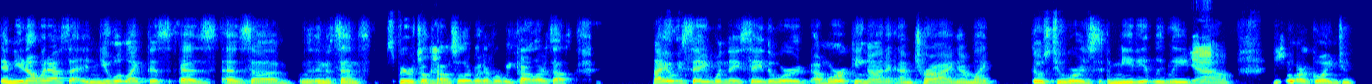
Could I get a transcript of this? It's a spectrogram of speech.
And you know what else? And you will like this as as um, in a sense, spiritual Mhm. counselor, whatever we call ourselves. I always say when they say the word, I'm working on it, I'm trying. I'm like, those two words immediately leave Yeah. now. You are going to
